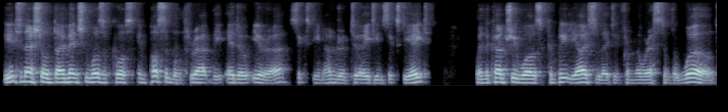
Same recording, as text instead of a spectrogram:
The international dimension was, of course, impossible throughout the Edo era, 1600 to 1868, when the country was completely isolated from the rest of the world.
